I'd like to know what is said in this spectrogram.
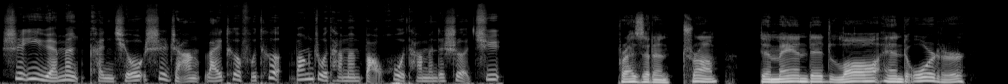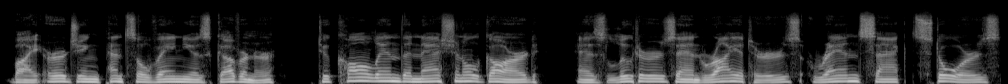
市议员们恳求市长莱特福特帮助他们保护他们的社区。 President Trump demanded law and order by urging Pennsylvania's governor to call in the National Guard as looters and rioters ransacked stores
